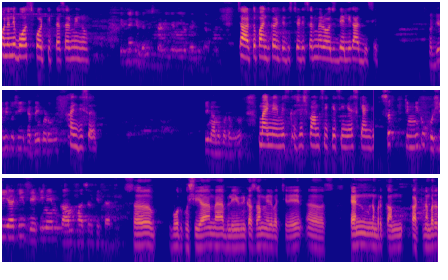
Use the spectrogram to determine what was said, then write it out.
ਉਹਨਾਂ ਨੇ ਬਹੁਤ ਸਪੋਰਟ ਕੀਤਾ ਸਰ ਮੈਨੂੰ। ਕਿੰਨੇ ਘੰਟੇ ਦੀ ਸਟੱਡੀ ਜਿਹੜੀ ਉਹ ਡੇਲੀ ਕਰਦੇ 4 ਤੋਂ 5 ਘੰਟੇ ਦੀ ਸਟੱਡੀ ਸਰ ਮੈਂ ਰੋਜ਼ ਡੇਲੀ ਕਰਦੀ ਸੀ। ਅੱਗੇ ਵੀ ਤੁਸੀਂ ਇਦਾਂ ਹੀ ਪੜ੍ਹੋਗੇ? ਹਾਂਜੀ ਸਰ ਕੀ ਨਾਮ ਹੈ ਤੁਹਾਡਾ ਪੂਰਾ my name is Kashish from CK senior secondary sir ਕਿੰਨੀ ਕੁ ਖੁਸ਼ੀ ਹੈ ਕਿ ਬੇਟੀ ਨੇ ਮੁਕਾਮ ਹਾਸਲ ਕੀਤਾ ਹੈ? ਸਰ ਬਹੁਤ ਖੁਸ਼ੀ ਆ। ਮੈਂ ਬਲੀਵ ਨਹੀਂ ਕਰ ਸਕਦਾ ਮੇਰੇ ਬੱਚੇ ਦੇ ਅਹ, 10 ਨੰਬਰ ਕਮ ਘੱਟ ਨੰਬਰ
